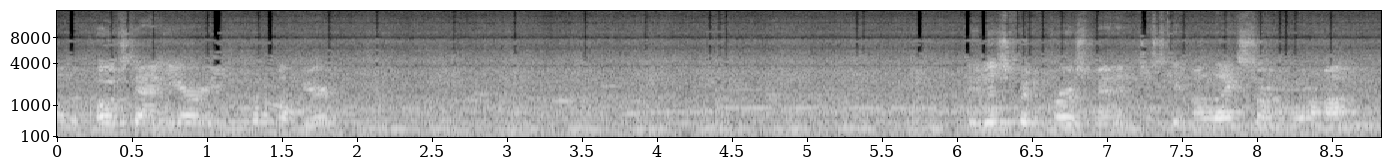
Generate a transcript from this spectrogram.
on the post down here, you put them up here. Do this for the first minute, just get my legs starting to warm up.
